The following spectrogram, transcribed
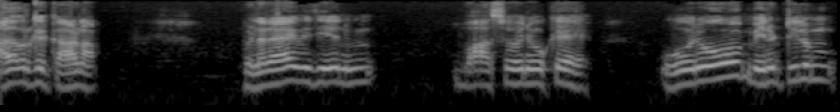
അതവർക്ക് കാണാം. പിണറായി വിജയനും വാസവനും ഒക്കെ ഓരോ മിനിറ്റിലും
